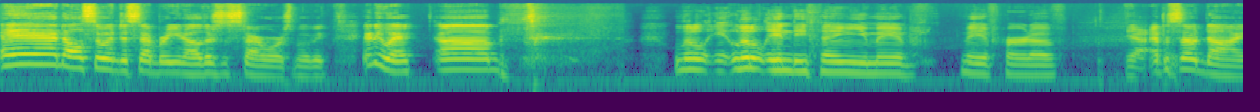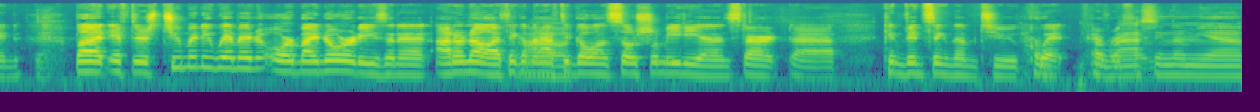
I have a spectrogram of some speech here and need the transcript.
And also in December, you know, there's a Star Wars movie. Anyway, um little little indie thing you may have may have heard of. Yeah, episode nine. But if there's too many women or minorities in it, I don't know. I think I'm gonna have to go on social media and start uh, convincing them to quit. everything. harassing them yeah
